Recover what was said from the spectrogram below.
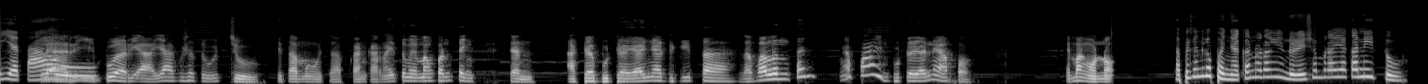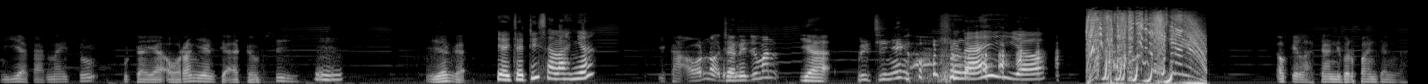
iya tahu. hari ibu, hari ayah aku setuju kita mengucapkan karena itu memang penting dan ada budayanya di kita. Lah Valentine ngapain? Budayanya apa? Emang ono? Tapi kan kebanyakan orang Indonesia merayakan itu. Iya, karena itu budaya orang yang diadopsi. Hmm. Iya enggak? Ya jadi salahnya? Ika ono jane cuman ya bridgingnya ngono. nah iya. Oke lah, jangan diperpanjang lah.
